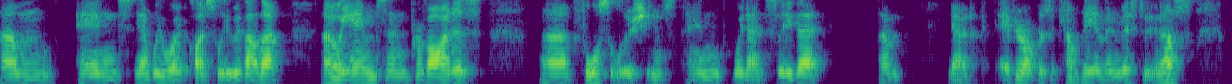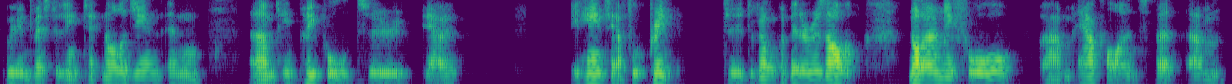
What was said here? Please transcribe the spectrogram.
Um, and you know, we work closely with other OEMs and providers uh, for solutions, and we don't see that. Um, you know, Epiroc as a company have invested in us. We've invested in technology and, and um, in people to you know enhance our footprint to develop a better result, not only for um, our clients, but um,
